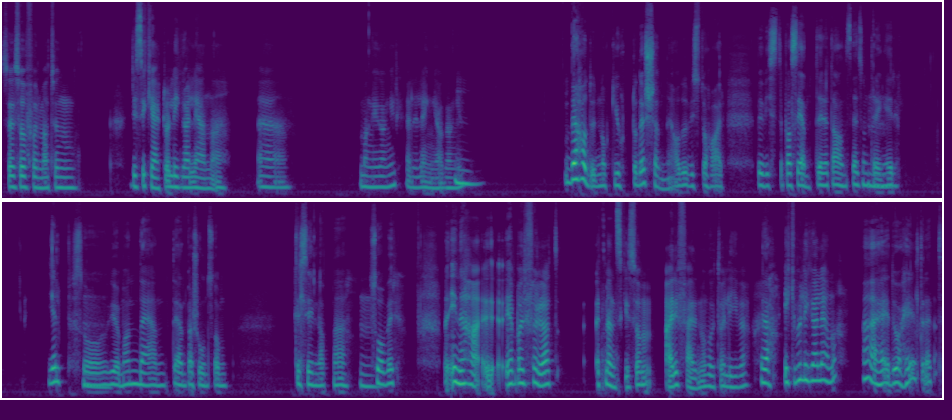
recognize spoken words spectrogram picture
så jeg så for meg at hun risikerte å ligge alene uh, mange ganger. Eller lenge av gangen. Mm. Det hadde du nok gjort, og det skjønner jeg. Hvis du har bevisste pasienter et annet sted som mm. trenger hjelp, så mm. gjør man det til en person som tilsynelatende mm. sover. Men inni her Jeg bare føler at et menneske som er i ferd med å gå ut av livet, ja. ikke bør ligge alene. Nei, du har helt rett.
